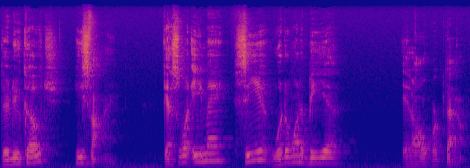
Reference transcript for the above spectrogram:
Their new coach, he's fine. Guess what, Ime? See you. Wouldn't want to be you. It all worked out.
